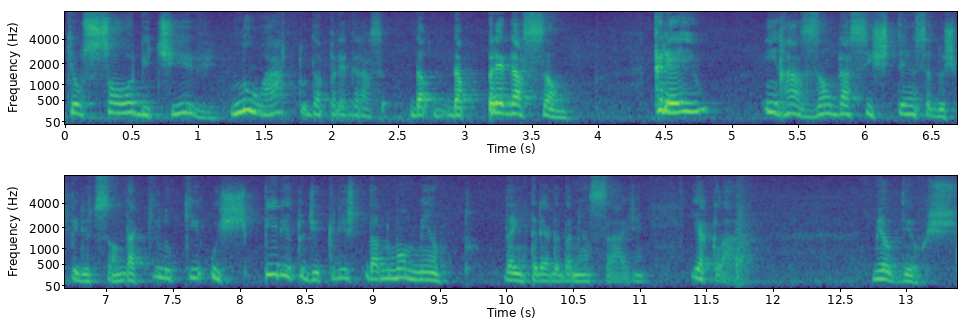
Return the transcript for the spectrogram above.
que eu só obtive no ato da pregação, da, da pregação. Creio em razão da assistência do Espírito Santo, daquilo que o Espírito de Cristo dá no momento da entrega da mensagem. E é claro, meu Deus,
